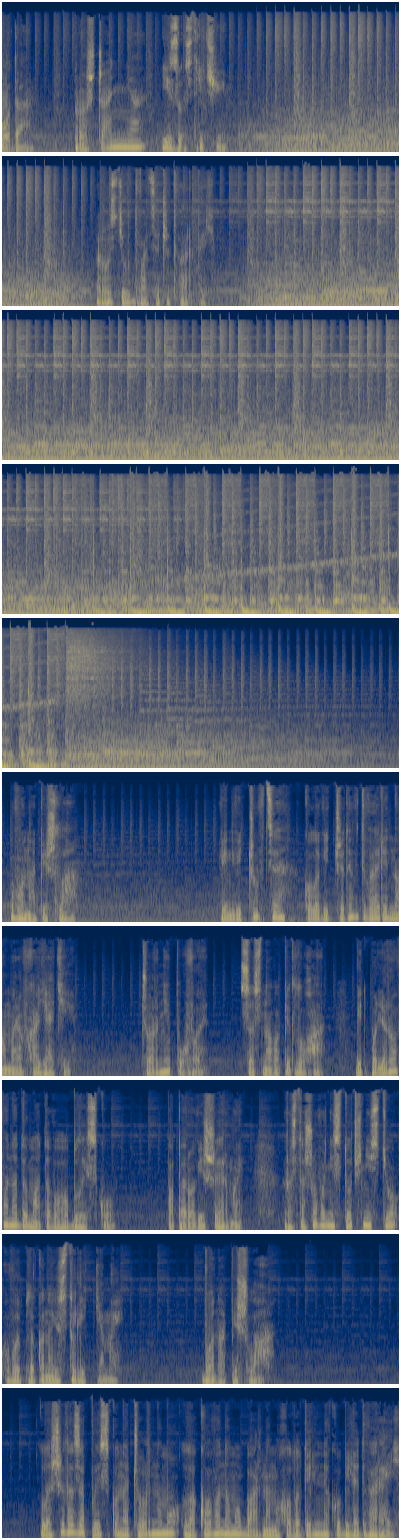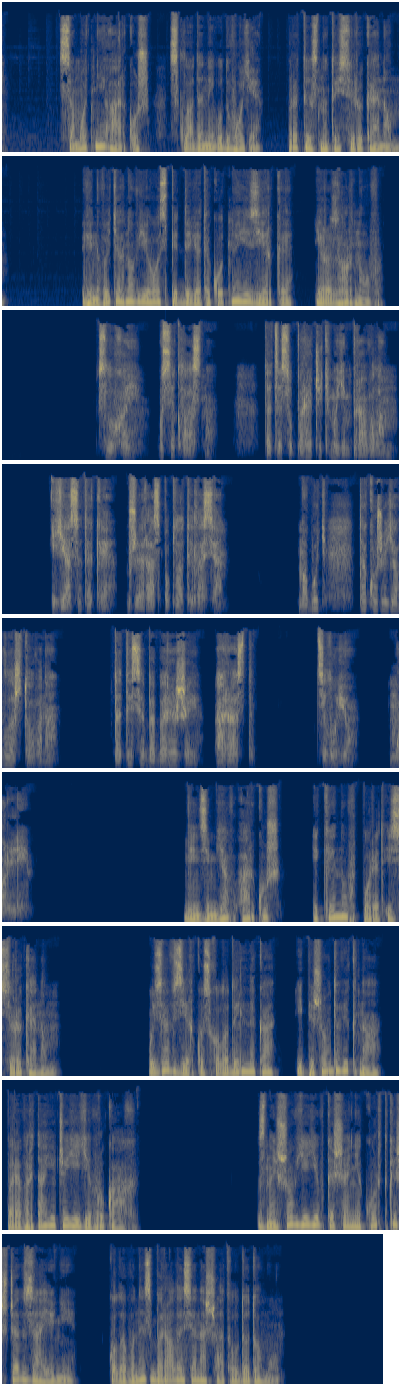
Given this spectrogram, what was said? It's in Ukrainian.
Кода Прощання і зустрічі. Розділ 24 Вона пішла. Він відчув це, коли відчинив двері номера в хаяті, чорні пуфи, соснова підлога, відполірована до матового блиску, паперові ширми, розташовані з точністю, випликаною століттями. Вона пішла. Лишила записку на чорному лакованому барному холодильнику біля дверей, самотній аркуш, складений удвоє, притиснутий сюрикеном. Він витягнув його з під дев'ятикутної зірки і розгорнув. Слухай, усе класно, та це суперечить моїм правилам. Я за таке вже раз поплатилася. Мабуть, так уже я влаштована. Та ти себе бережи, гаразд. Цілую, Моллі. Він зім'яв аркуш і кинув поряд із сюрикеном. Узяв зірку з холодильника і пішов до вікна перевертаючи її в руках. Знайшов її в кишені куртки ще в зайоні, коли вони збиралися на шатл додому.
